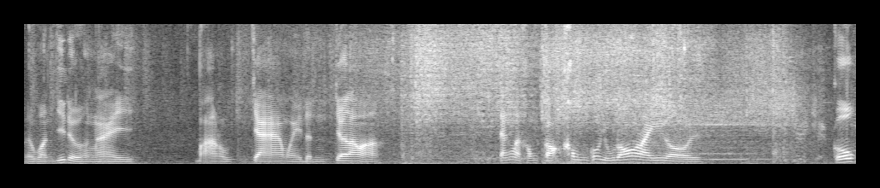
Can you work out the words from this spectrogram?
Đồ anh dưới đường thằng này. Bà nội cha mày định chơi tao hả? Chắc là không có không có vụ đó ở đây rồi. Cút.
